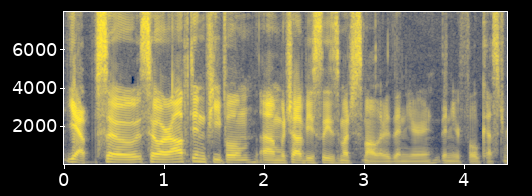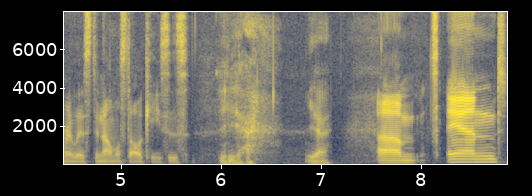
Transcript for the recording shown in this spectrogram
yeah, so so our opt-in people, um, which obviously is much smaller than your than your full customer list in almost all cases. yeah, yeah. Um, and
